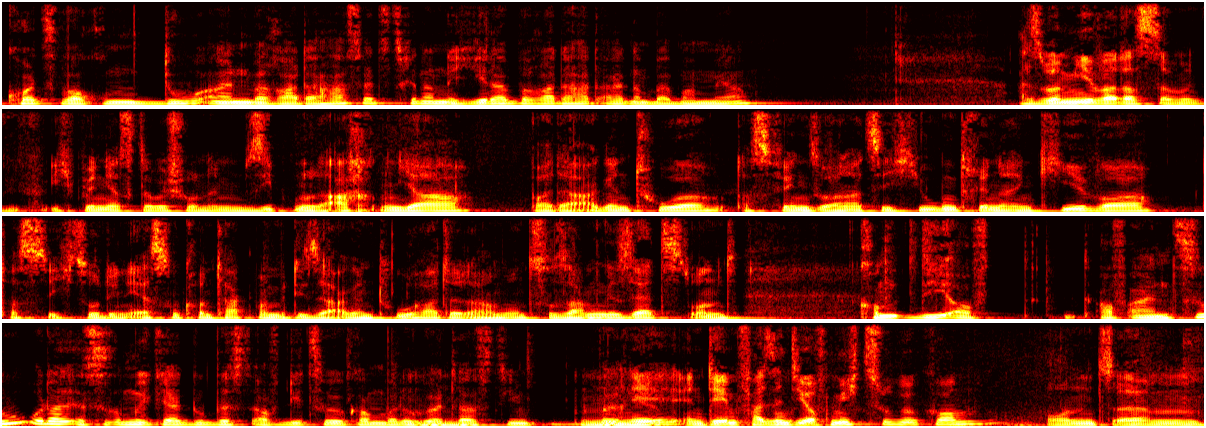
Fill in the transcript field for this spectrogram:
kurz, warum du einen Berater hast als Trainer. Nicht jeder Berater hat einen, aber immer mehr. Also bei mir war das, ich bin jetzt glaube ich schon im siebten oder achten Jahr bei der Agentur. Das fing so an, als ich Jugendtrainer in Kiel war, dass ich so den ersten Kontakt mal mit dieser Agentur hatte. Da haben wir uns zusammengesetzt und Kommt die auf auf einen zu oder ist es umgekehrt, du bist auf die zugekommen, weil du gehört mhm. hast, die. Nee, in dem Fall sind die auf mich zugekommen und ähm,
